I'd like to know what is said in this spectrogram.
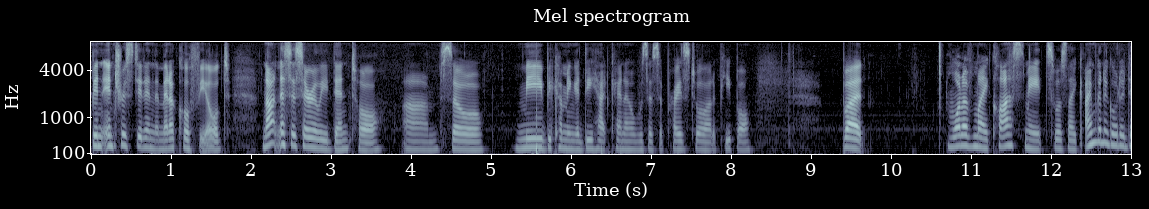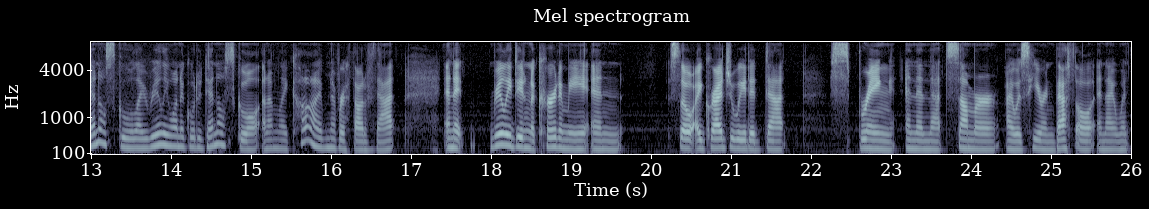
been interested in the medical field, not necessarily dental. Um, so, me becoming a DHAT kind of was a surprise to a lot of people. But one of my classmates was like, I'm going to go to dental school. I really want to go to dental school. And I'm like, huh, I've never thought of that. And it really didn't occur to me. And so I graduated that spring. And then that summer, I was here in Bethel and I went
